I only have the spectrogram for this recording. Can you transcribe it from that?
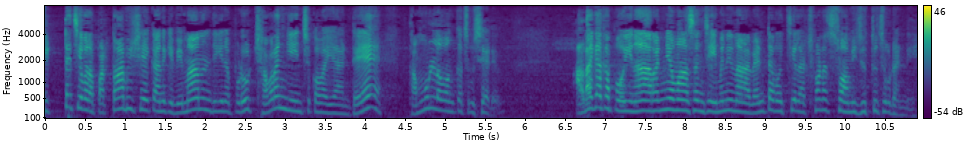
చిట్ట చివర పట్టాభిషేకానికి విమానం దిగినప్పుడు క్షవరం చేయించుకోవయ్యా అంటే తమ్ముళ్ళ వంక చూశాడు. అడగకపోయినా అరణ్యవాసం చేయమని నా వెంట వచ్చి లక్ష్మణస్వామి జుత్తు చూడండి.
